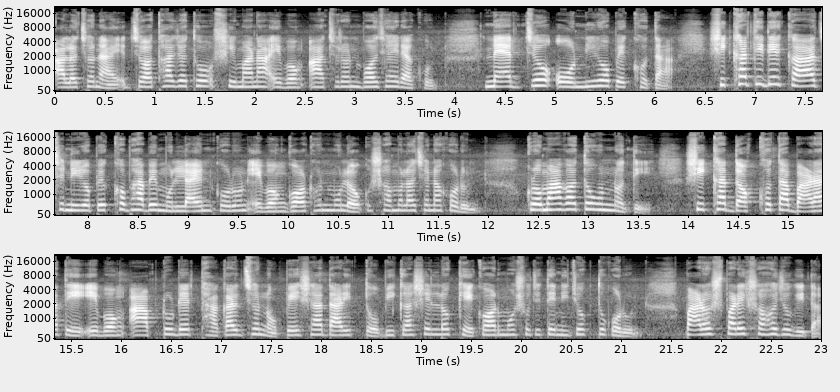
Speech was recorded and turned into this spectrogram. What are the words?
আলোচনায় যথাযথ সীমানা এবং আচরণ বজায় রাখুন। ন্যায্য ও নিরপেক্ষতা। শিক্ষার্থীদের কাজ নিরপেক্ষভাবে মূল্যায়ন করুন এবং গঠনমূলক সমালোচনা করুন। ক্রমাগত উন্নতি। শিক্ষার দক্ষতা বাড়াতে এবং আপ টু ডেট থাকার জন্য পেশাদারিত্ব বিকাশের লক্ষ্যে কর্মসূচিতে নিযুক্ত করুন। পারস্পরিক সহযোগিতা।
